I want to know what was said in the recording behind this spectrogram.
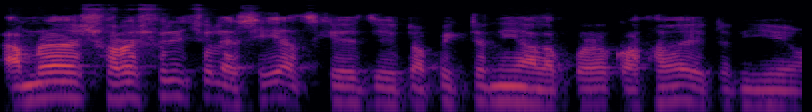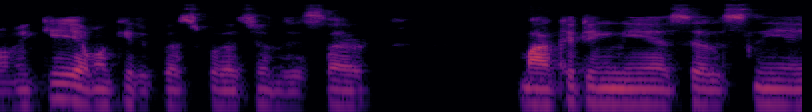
আমরা সরাসরি চলে আসি। আজকে যে টপিকটা নিয়ে আলাপ করার কথা, এটা নিয়ে অনেকেই আমাকে রিকোয়েস্ট করেছেন যে, "স্যার মার্কেটিং নিয়ে, সেলস নিয়ে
